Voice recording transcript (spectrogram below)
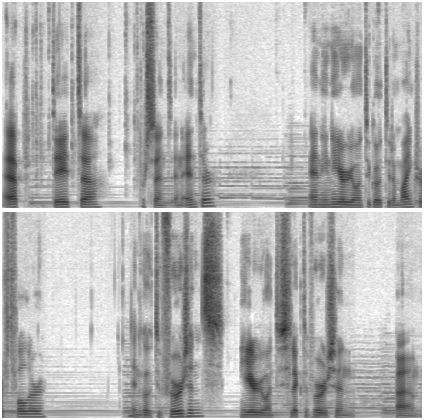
app data percent and enter. And in here you want to go to the Minecraft folder, then go to versions. Here you want to select the version um,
